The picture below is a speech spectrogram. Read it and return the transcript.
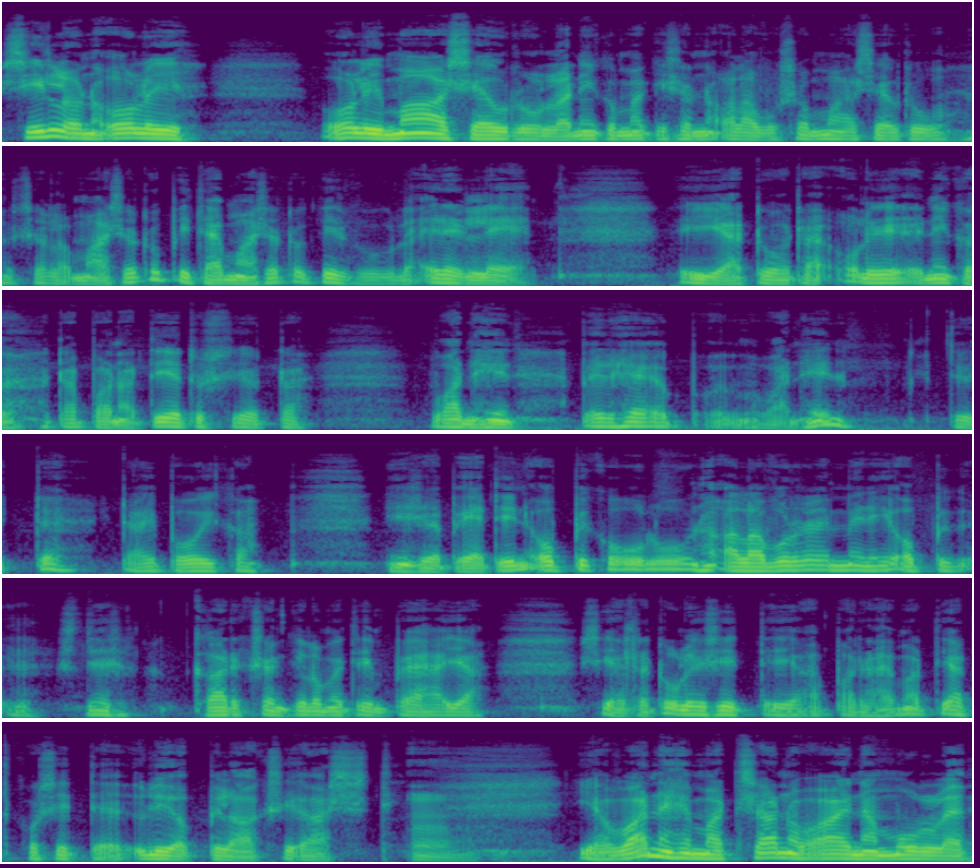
silloin oli, oli maaseudulla, niin kuin mäkin sanoin, Alavus on maaseutu, siellä on maaseutu pitää maaseutu kyllä edelleen. Ja tuota, oli niin tapana tietysti, että vanhin perhe, vanhin tyttö tai poika, niin se vietiin oppikouluun. Alavurille meni oppi, kahdeksan kilometrin päähän ja sieltä tuli sitten ja parhaimmat jatko sitten ylioppilaaksi asti. Mm. Ja vanhemmat sano aina mulle,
